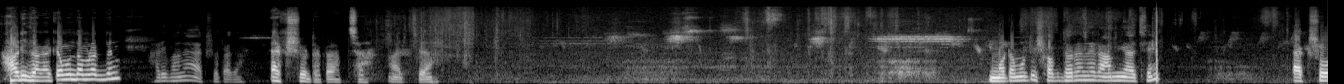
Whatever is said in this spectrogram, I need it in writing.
হাড়ি ভাঙা কেমন দাম রাখবেন? হাড়ি ভাঙা একশো টাকা। একশো টাকা আচ্ছা। আচ্ছা। মোটামুটি সব ধরনের আমই আছে। একশো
